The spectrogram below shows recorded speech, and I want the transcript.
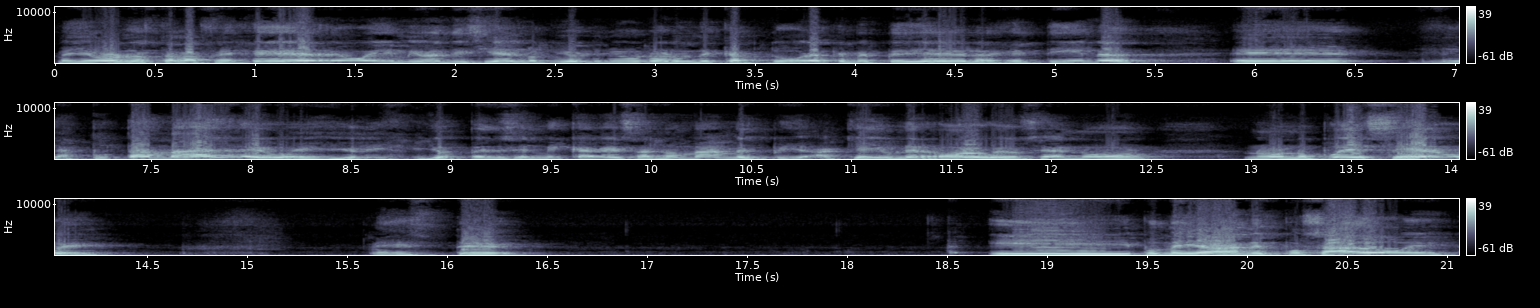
me llevaron hasta la FGR, güey, y me iban diciendo que yo tenía una orden de captura que me pedían en Argentina. Eh, y la puta madre, güey. Yo, yo pensé en mi cabeza, no mames, aquí hay un error, güey. O sea, no, no, no puede ser, güey. Este. Y pues me llevaban esposado, güey.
